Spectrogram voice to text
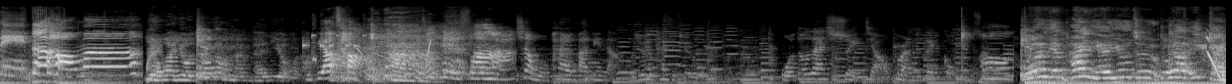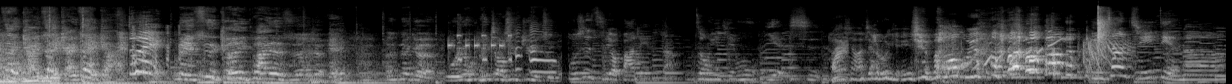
你的好吗？有啊，有交到男朋友你不要吵，这可以说吗？像我拍了八点档，我就会开始觉得我没朋友，我都在睡觉，不然就在工作。哦，我连拍你的 YouTube 都要一改再改再改再改。对，每次可以拍的时候就哎，那个我又没叫去剧组。不是只有八点档，综艺节目也是。你想要加入演艺圈吗？哦，不用。以上几点呢？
